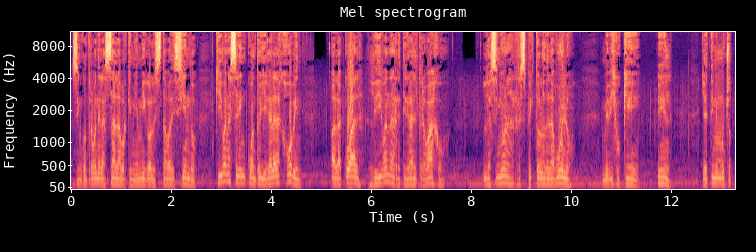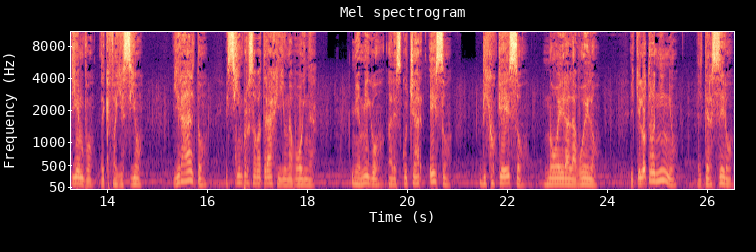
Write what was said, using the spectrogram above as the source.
Se encontraban en la sala porque mi amigo les estaba diciendo que iban a hacer en cuanto llegara la joven a la cual le iban a retirar el trabajo. La señora, respecto a lo del abuelo, me dijo que él ya tiene mucho tiempo de que falleció y era alto y siempre usaba traje y una boina. Mi amigo, al escuchar eso, dijo que eso no era el abuelo y que el otro niño, el tercero,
